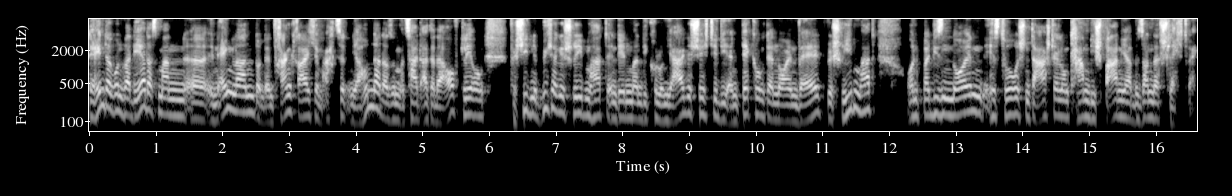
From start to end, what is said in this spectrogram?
Der Hintergrund war der, dass man äh, in England und in Frankreich im 18. Jahrhundert, also im Zeitalter der Aufklärung, verschiedene Bücher geschrieben hat, in denen man die Kolonialgeschichte, die Entdeckung der neuen Welt beschrieben hat. Und bei diesen neuen historischen Darstellungen kamen die Spanier besonders schlecht weg.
